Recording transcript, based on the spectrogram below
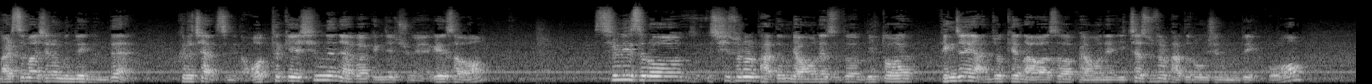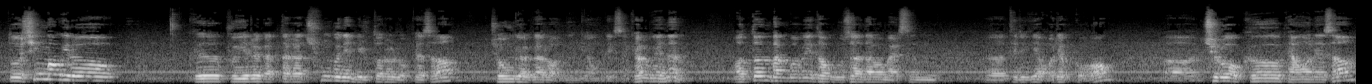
말씀하시는 분도 있는데 그렇지 않습니다. 어떻게 심느냐가 굉장히 중요해요. 그래서 슬릿으로 시술을 받은 병원에서도 밀도가 굉장히 안 좋게 나와서 병원에 2차 수술 받으러 오시는 분도 있고 또 식모기로 그 부위를 갖다가 충분히 밀도를 높여서 좋은 결과를 얻는 경우도 있어요. 결국에는 어떤 방법이 더 우수하다고 말씀 드리기 어렵고 어, 주로 그 병원에서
